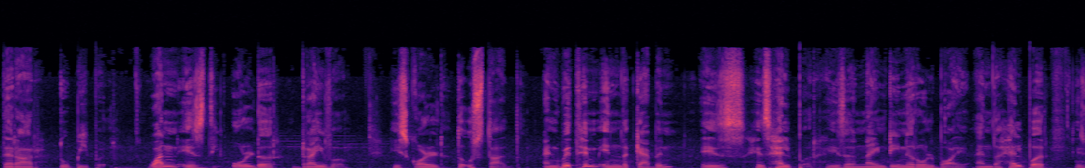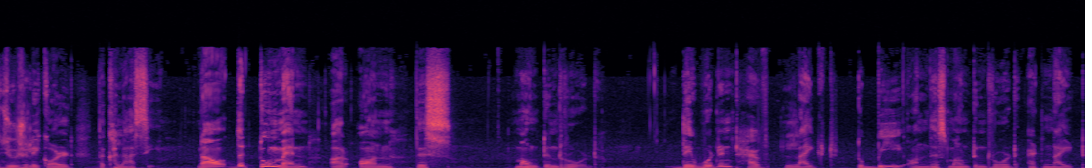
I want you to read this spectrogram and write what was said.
there are two people. One is the older driver, he's called the Ustad, and with him in the cabin is his helper. He's a 19 year old boy, and the helper is usually called the Khalasi. Now, the two men are on this mountain road. They wouldn't have liked to be on this mountain road at night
